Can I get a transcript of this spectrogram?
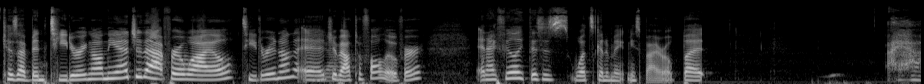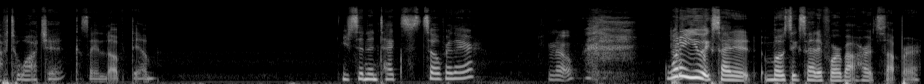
because I've been teetering on the edge of that for a while, teetering on the edge, Yeah. about to fall over, and I feel like this is what's gonna make me spiral. But I have to watch it because I love him. You sending texts over there? No. What are you excited, most excited for about Heartstopper?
